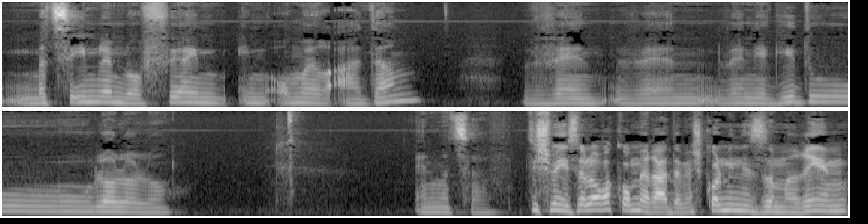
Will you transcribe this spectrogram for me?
מציעים להם להופיע עם, עם עומר אדם, והן, והן, והן יגידו, לא, לא, לא, אין מצב. תשמעי, זה לא רק עומר אדם, יש כל מיני זמרים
